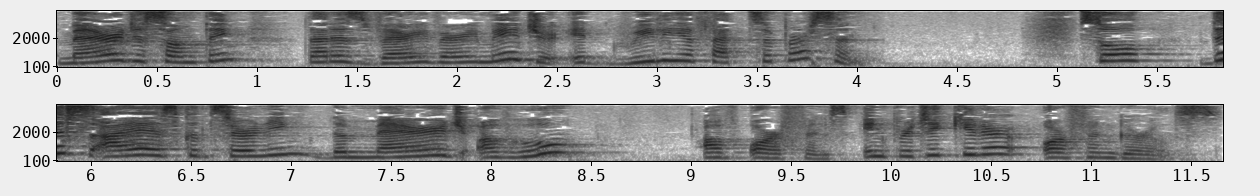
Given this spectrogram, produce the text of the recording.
Marriage is something that is very, very major. It really affects a person. So, this ayah is concerning the marriage of who? Of orphans. In particular, orphan girls.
